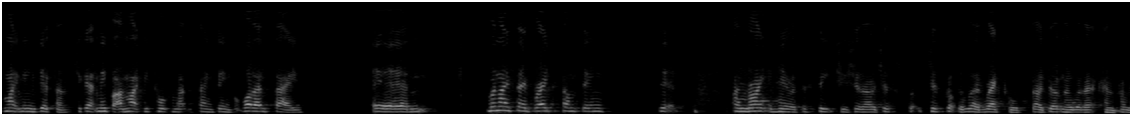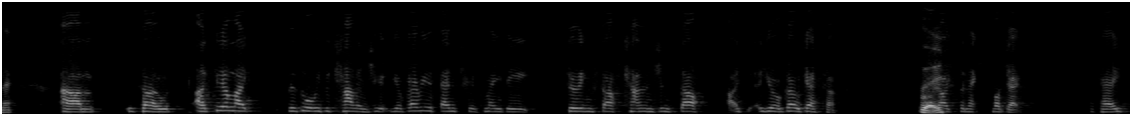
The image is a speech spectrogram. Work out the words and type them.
might mean different. Do you get me? But I might be talking about the same thing. But what I'm saying, um, when I say break something, I'm writing here as a speech. you. You know, I just just got the word record, so I don't know where that came from. It. Um, so I feel like there's always a challenge. You, you're very adventurous, maybe doing stuff, challenging stuff. I, you're a go-getter Right. like the next project. Okay?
